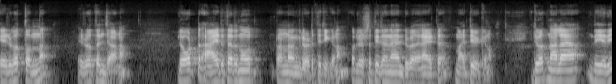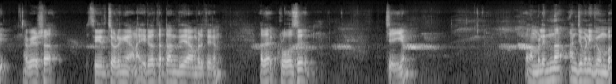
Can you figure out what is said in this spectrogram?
എഴുപത്തൊന്ന് എഴുപത്തഞ്ചാണ്. ലോട്ട് ആയിരത്തി അറുന്നൂറ് ടണ്ണമെങ്കിലും എടുത്തിരിക്കണം. ഒരു ലക്ഷത്തി ഇരുപതിനായിരം രൂപ അതിനായിട്ട് മാറ്റി വെക്കണം. ഇരുപത്തിനാലാം തീയതി അപേക്ഷ സ്വീകരിച്ചു തുടങ്ങിയാണ്. ഇരുപത്തെട്ടാം തീയതി ആകുമ്പോഴത്തേനും അത് ക്ലോസ് ചെയ്യും. നമ്മളിന്ന് അഞ്ച് മണിക്ക് മുമ്പ്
